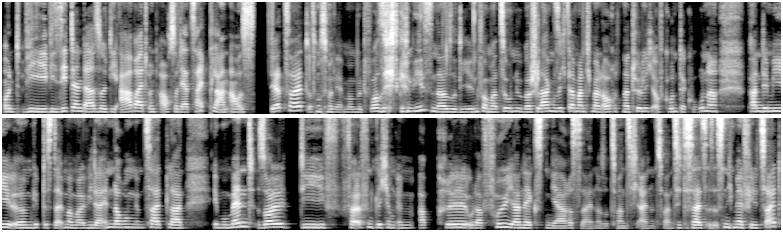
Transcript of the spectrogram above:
Und wie, wie sieht denn da so die Arbeit und auch so der Zeitplan aus? Derzeit, das muss man ja immer mit Vorsicht genießen, also die Informationen überschlagen sich da manchmal auch. Natürlich aufgrund der Corona-Pandemie äh, gibt es da immer mal wieder Änderungen im Zeitplan. Im Moment soll die Veröffentlichung im April oder Frühjahr nächsten Jahres sein, also 2021. Das heißt, es ist nicht mehr viel Zeit.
